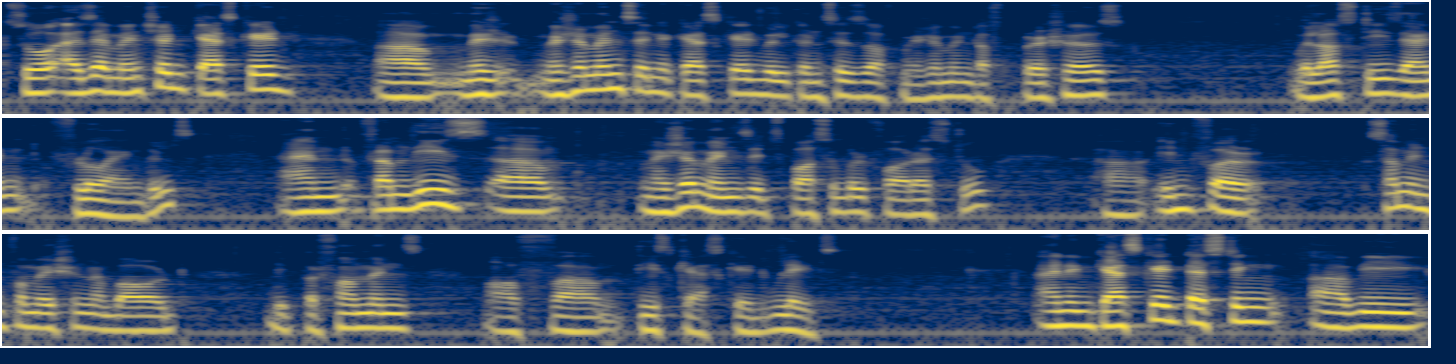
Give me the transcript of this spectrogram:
So, as I mentioned cascade uh, measure measurements in a cascade will consist of measurement of pressures, velocities and flow angles and from these uh, measurements it is possible for us to uh, infer some information about the performance of um, these cascade blades. And in cascade testing, uh, we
